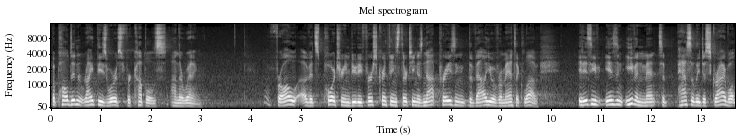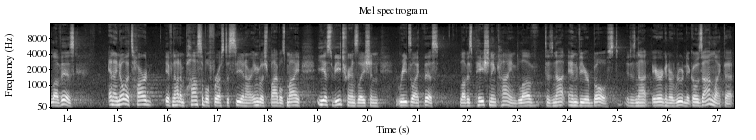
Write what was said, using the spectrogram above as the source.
But Paul didn't write these words for couples on their wedding. For all of its poetry and beauty, 1 Corinthians 13 is not praising the value of romantic love. It isn't even meant to passively describe what love is. And I know that's hard, if not impossible, for us to see in our English Bibles. My ESV translation reads like this Love is patient and kind. Love does not envy or boast. It is not arrogant or rude. And it goes on like that.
